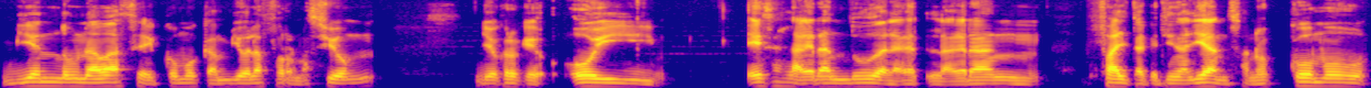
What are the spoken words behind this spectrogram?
viendo una base de cómo cambió la formación, yo creo que hoy esa es la gran duda, la, la gran falta que tiene Alianza, ¿no? Cómo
